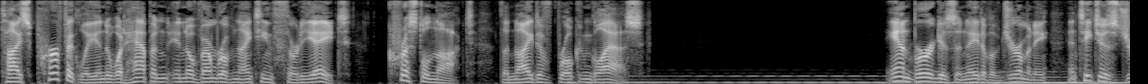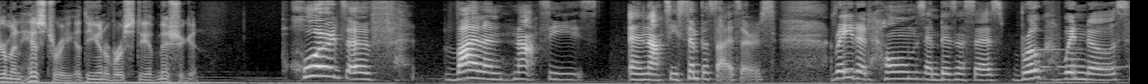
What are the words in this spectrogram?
ties perfectly into what happened in November of 1938, Kristallnacht, the night of broken glass. Anne Berg is a native of Germany and teaches German history at the University of Michigan. Hordes of violent Nazis and Nazi sympathizers raided homes and businesses, broke windows,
